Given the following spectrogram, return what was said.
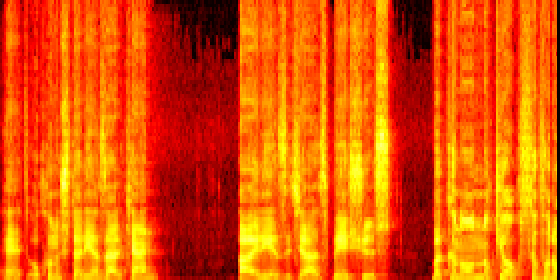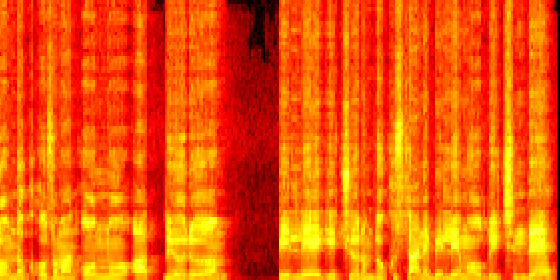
Evet okunuşları yazarken ayrı yazacağız. 500. Bakın onluk yok. Sıfır onluk. O zaman onluğu atlıyorum. Birliğe geçiyorum. 9 tane birliğim olduğu için de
